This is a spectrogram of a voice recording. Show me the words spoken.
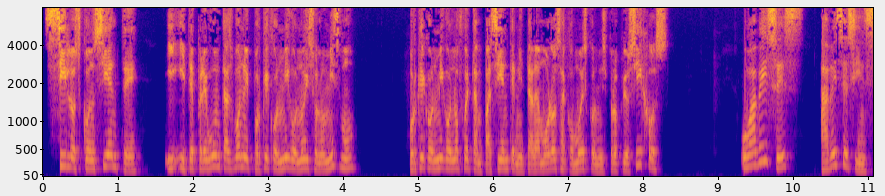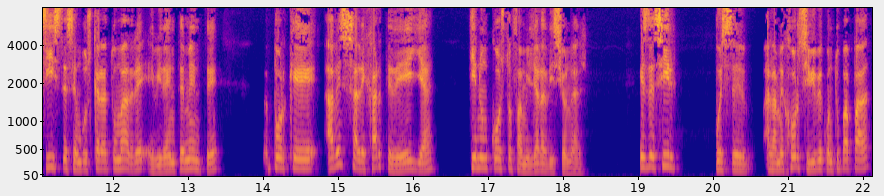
sí los consiente y, y te preguntas, bueno, ¿y por qué conmigo no hizo lo mismo? ¿Por qué conmigo no fue tan paciente ni tan amorosa como es con mis propios hijos? O a veces, a veces insistes en buscar a tu madre, evidentemente, porque a veces alejarte de ella tiene un costo familiar adicional. Es decir, pues eh, a lo mejor si vive con tu papá,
